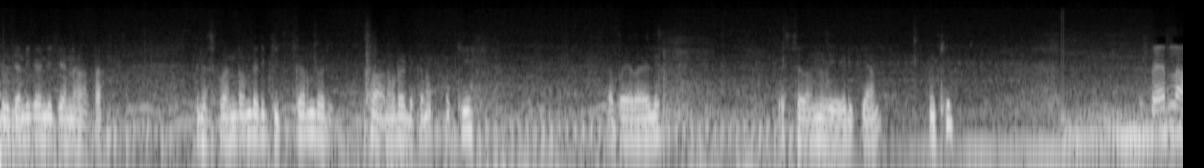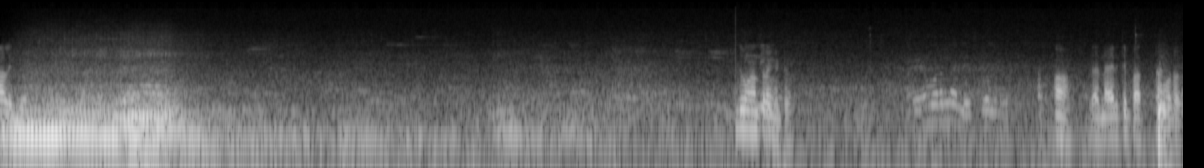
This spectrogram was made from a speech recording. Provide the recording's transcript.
ടു ട്വന്റിക്ക് വേണ്ടിയിട്ട് തന്നെ കേട്ടോ. പിന്നെ സ്പ്ലെൻഡറിന്റെ ഒരു കിക്കറിന്റെ ഒരു സാധനം കൂടെ എടുക്കണം. ഓക്കെ അപ്പോൾ ഏതായാലും ജസ്റ്റ് അതൊന്ന് മേടിക്കാം. ഓക്കെ പേരിലെ ഇത് മാത്രം കിട്ടും. ആ രണ്ടായിരത്തി പത്ത് മോഡൽ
